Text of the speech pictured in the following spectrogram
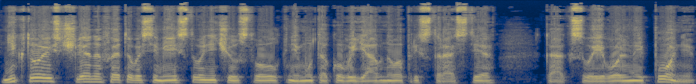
никто из членов этого семейства не чувствовал к нему такого явного пристрастия, как своевольный пони,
